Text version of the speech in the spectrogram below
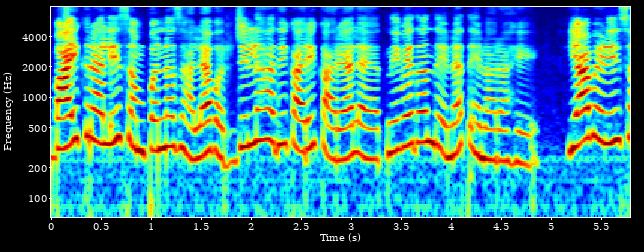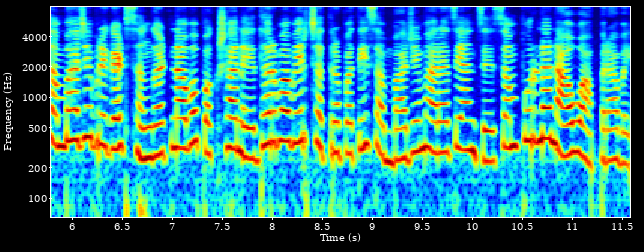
बाईक रॅली संपन्न झाल्यावर जिल्हाधिकारी कार्यालयात निवेदन देण्यात येणार आहे. यावेळी संभाजी ब्रिगेड संघटना व पक्षाने धर्मवीर छत्रपती संभाजी महाराज यांचे संपूर्ण नाव वापरावे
